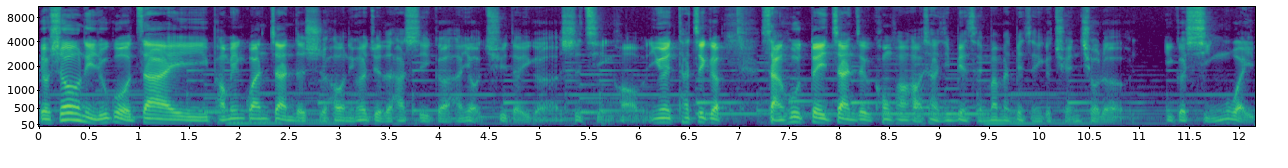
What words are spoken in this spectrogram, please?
有时候你如果在旁边观战的时候，你会觉得它是一个很有趣的一个事情哈，因为它这个散户对战这个空方，好像已经变成慢慢变成一个全球的一个行为。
